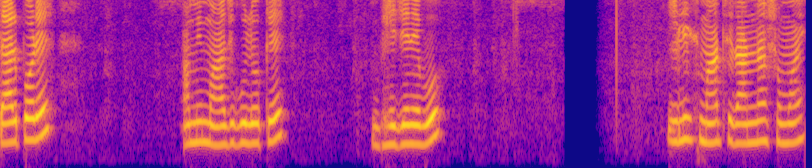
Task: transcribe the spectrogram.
তারপরে আমি মাছগুলোকে ভেজে নেব। ইলিশ মাছ রান্নার সময়,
